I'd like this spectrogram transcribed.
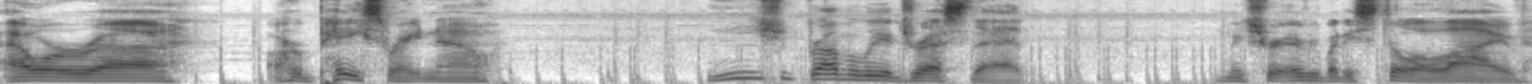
our, uh, our base right now. You should probably address that. Make sure everybody's still alive.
